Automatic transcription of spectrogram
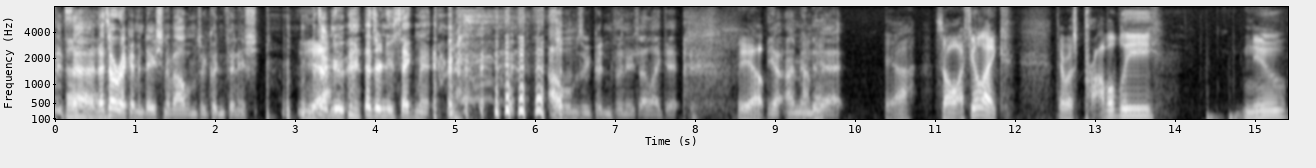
it's, uh, that's our recommendation of albums we couldn't finish. That's yeah, our new. That's our new segment. albums we couldn't finish. I like it. yeah, Yeah, I'm I'm into in. that. yeah. So I feel like there was probably new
